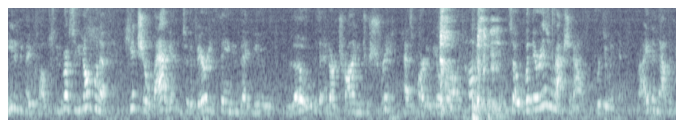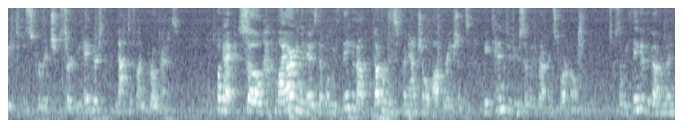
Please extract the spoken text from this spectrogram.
needed to pay for college is going to grow. So you don't want to hitch your wagon to the very thing that you loathe and are trying to shrink as part of the overall economy. So, but there is a rationale for doing it, right? And that would be to discourage certain behaviors, not to fund programs. Okay, so my argument is that when we think about government's financial operations, we tend to do so with reference to our own. So we think of the government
